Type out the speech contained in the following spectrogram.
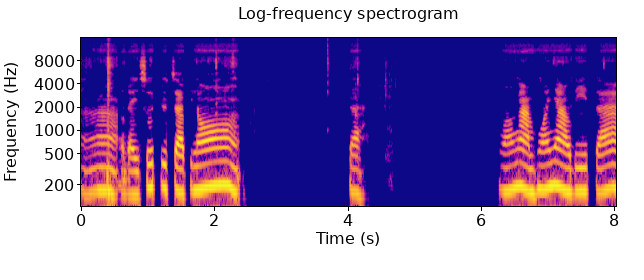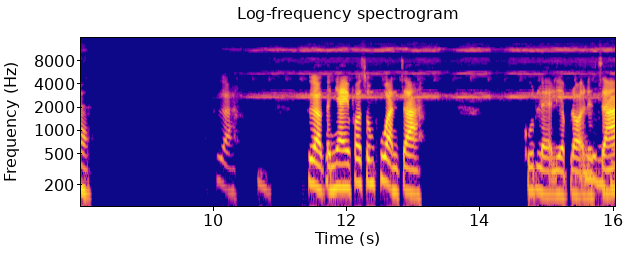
อ่าเอาได้สุดอยู่จ้าพี่น้องจ้าหัวงามหัวยาวดีจ้าเครือ เครือกันใหญ่พอสมควรจ้าคุดแหล่เรียบร้อยเลยจ้า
